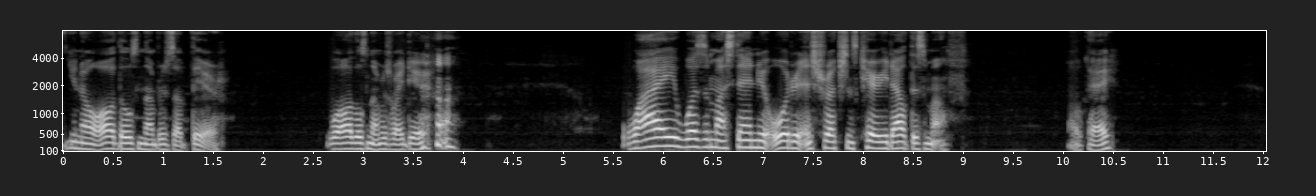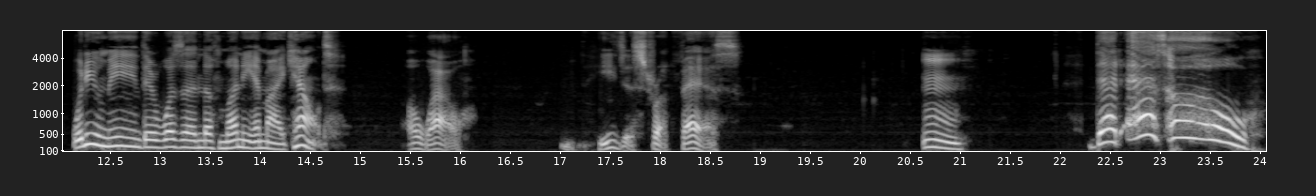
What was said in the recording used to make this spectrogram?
you know, all those numbers up there. Well, all those numbers right there. Why wasn't my standing order instructions carried out this month? Okay. What do you mean there wasn't enough money in my account? Oh, wow. He just struck fast. Mm. That asshole!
